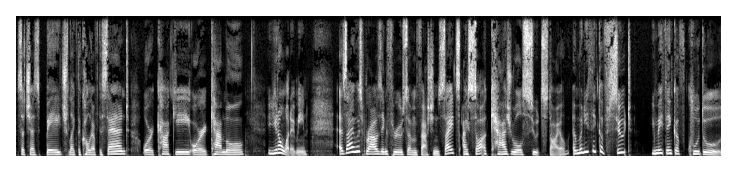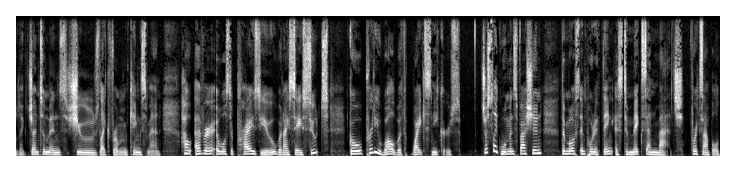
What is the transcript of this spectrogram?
such as beige, like the color of the sand, or khaki or camel. You know what I mean. As I was browsing through some fashion sites, I saw a casual suit style. And when you think of suit, you may think of kudu, like gentlemen's shoes, like from Kingsman. However, it will surprise you when I say suits go pretty well with white sneakers. Just like women's fashion, the most important thing is to mix and match. For example,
